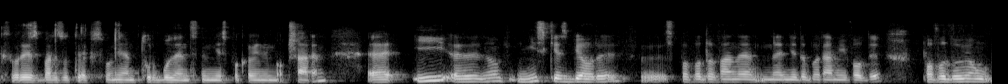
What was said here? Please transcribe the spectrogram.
który jest bardzo, jak wspomniałem, turbulentnym, niespokojnym obszarem. I no, niskie zbiory spowodowane niedoborami wody powodują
